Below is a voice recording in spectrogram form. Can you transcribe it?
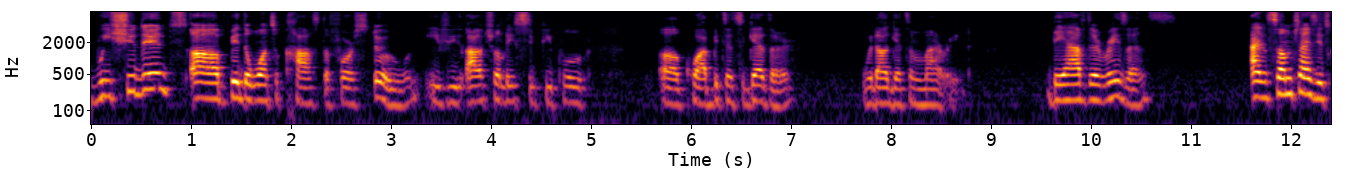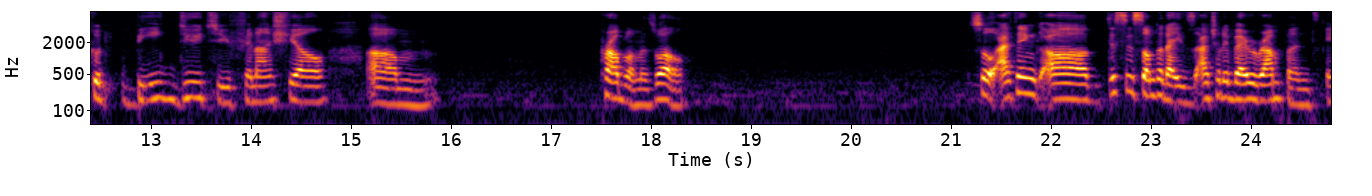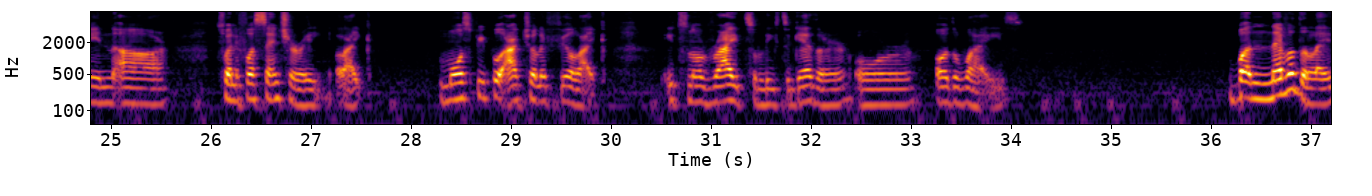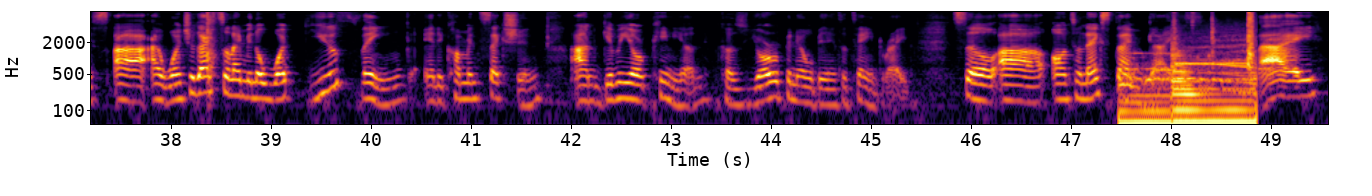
We shouldn't uh, be the one to cast the first stone if you actually see people uh, cohabiting together without getting married. They have their reasons. And sometimes it could be due to financial um, problem as well. So I think uh, this is something that is actually very rampant in our 21st century. Like most people actually feel like it's not right to live together or otherwise. But nevertheless uh, i want you guys to let me know what you think in the comment section and give me your opinion because your opinion will be entertained right? So uh until next time guys. Bye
